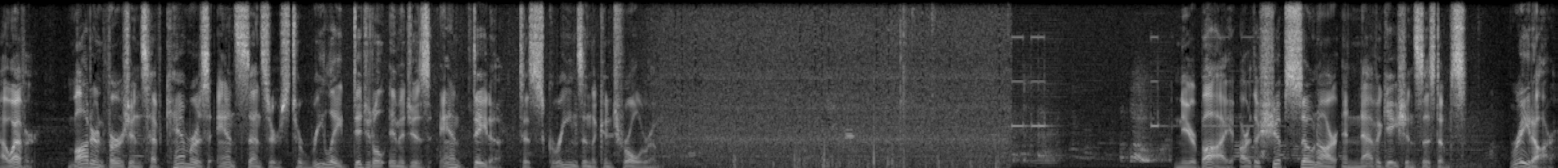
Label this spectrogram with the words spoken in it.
However, modern versions have cameras and sensors to relay digital images and data to screens in the control room. Nearby are the ship's sonar and navigation systems, radar,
